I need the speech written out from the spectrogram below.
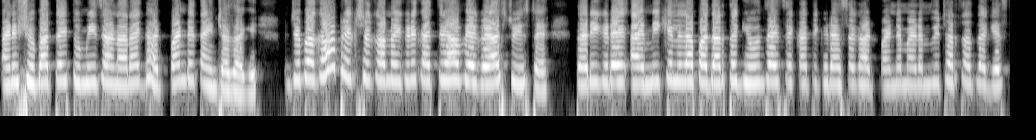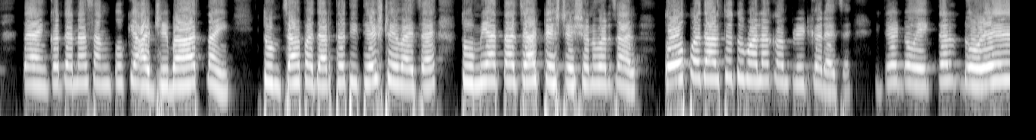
आणि शुभाताई तुम्ही जाणार आहे घाटपांडे ताईंच्या जागी. म्हणजे बघा प्रेक्षकांना इकडे काहीतरी हा वेगळाच ट्विस्ट आहे. तर इकडे आय- मी केलेला पदार्थ घेऊन जायचे का तिकडे? असं घाटपांडे मॅडम विचारतात लगेच. तर अँकर त्यांना सांगतो की अजिबात नाही. तुमचा पदार्थ तिथेच ठेवायचा आहे. तुम्ही आता ज्या टेस्ट स्टेशनवर जाल तो पदार्थ तुम्हाला कंप्लीट करायचा आहे. इथे एक एकतर डोळे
